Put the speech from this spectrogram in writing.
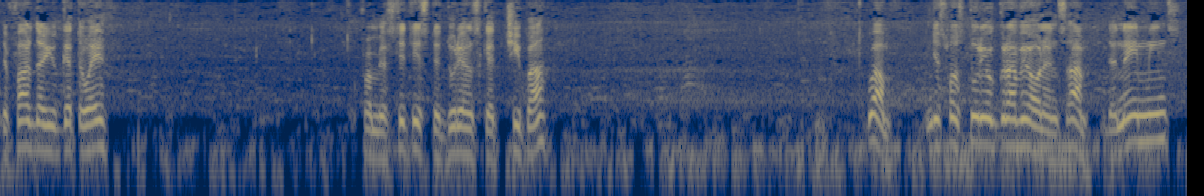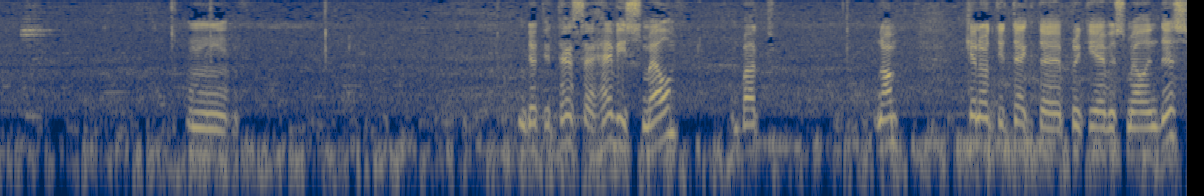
the farther you get away from your cities, the durians get cheaper. Well, this was Durio graveolens. Ah, the name means um, that it has a heavy smell, but no, cannot detect a pretty heavy smell in this.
